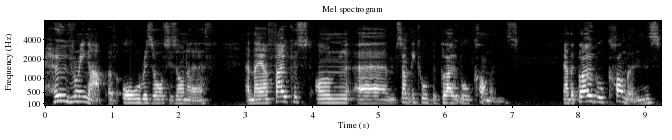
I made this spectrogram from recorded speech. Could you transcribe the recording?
hoovering up of all resources on Earth, and they are focused on um, something called the global commons. Now, the global commons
